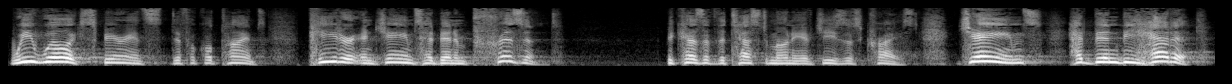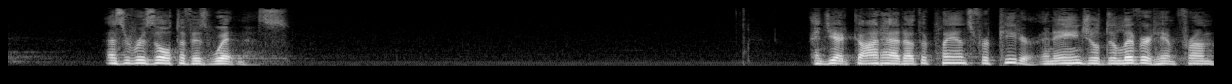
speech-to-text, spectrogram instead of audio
We will experience difficult times. Peter and James had been imprisoned because of the testimony of Jesus Christ. James had been beheaded as a result of his witness. And yet, God had other plans for Peter. An angel delivered him from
